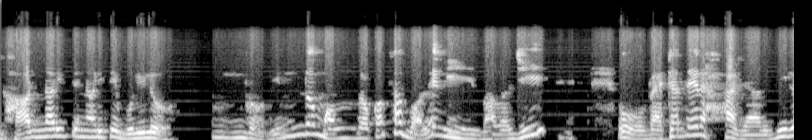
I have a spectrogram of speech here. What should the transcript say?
ঘাড় নাড়িতে নাড়িতে বলিল, গোবিন্দ মন্দ কথা বলেনি বাবাজি। ও বেটাদের হাজার দিল,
